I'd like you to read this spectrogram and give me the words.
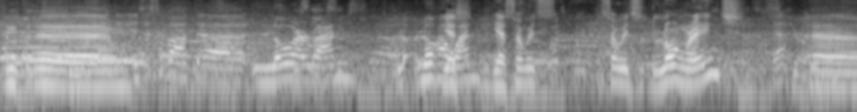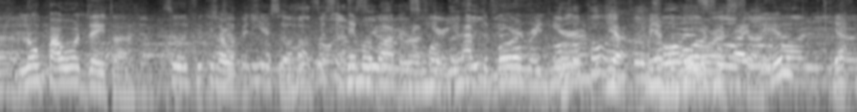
And um, Is this about uh, LoRaWAN? Lo- LoRaWAN? Yes, yeah, so it's so it's long range, uh, low power data. So if we can So- jump in here, so what's the demo about around here? You have the board right here. Yeah, we have the board right here. Yeah.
